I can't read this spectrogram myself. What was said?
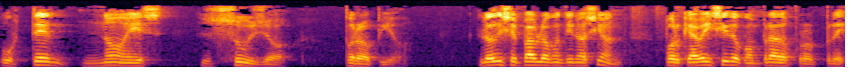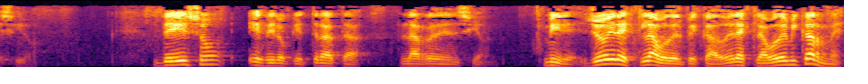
Usted no es suyo propio. Lo dice Pablo a continuación, porque habéis sido comprados por precio. De eso es de lo que trata la redención. Mire, yo era esclavo del pecado, era esclavo de mi carne.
